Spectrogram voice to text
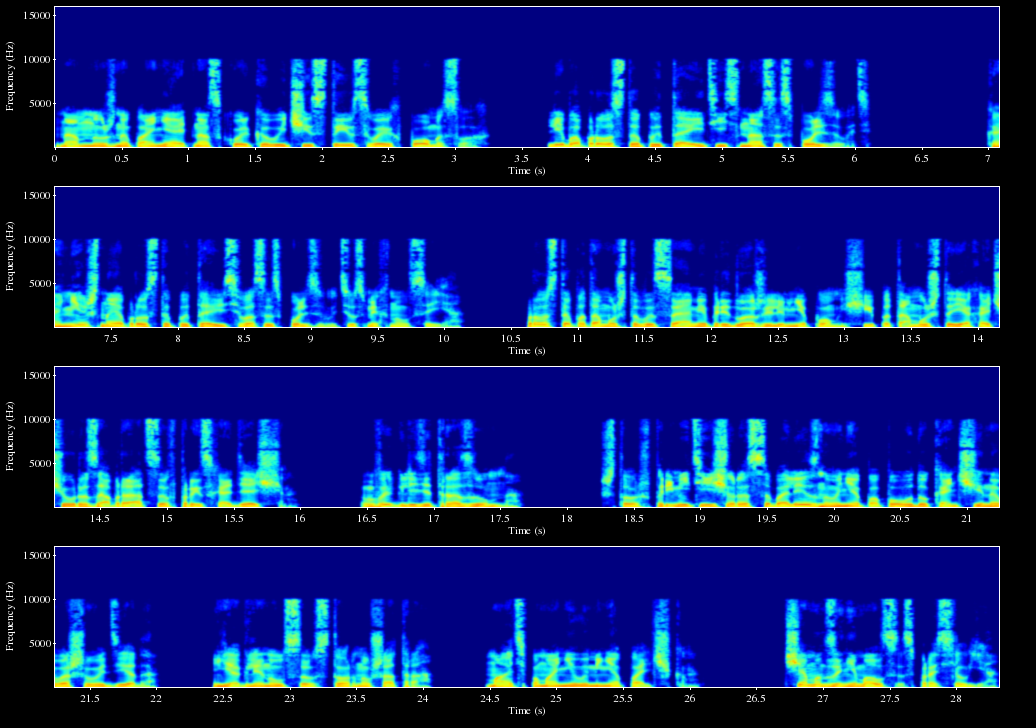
Нам нужно понять, насколько вы чисты в своих помыслах, либо просто пытаетесь нас использовать». «Конечно, я просто пытаюсь вас использовать», — усмехнулся я. «Просто потому, что вы сами предложили мне помощи, и потому, что я хочу разобраться в происходящем. Выглядит разумно. Что ж, примите еще раз соболезнования по поводу кончины вашего деда. Я оглянулся в сторону шатра. Мать поманила меня пальчиком. «Чем он занимался?» — спросил я.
